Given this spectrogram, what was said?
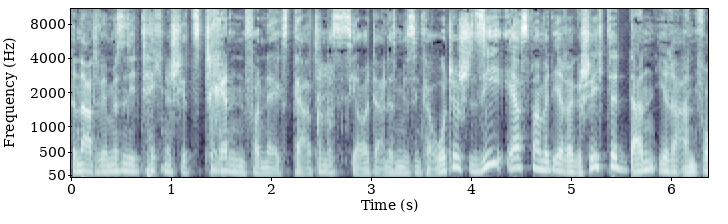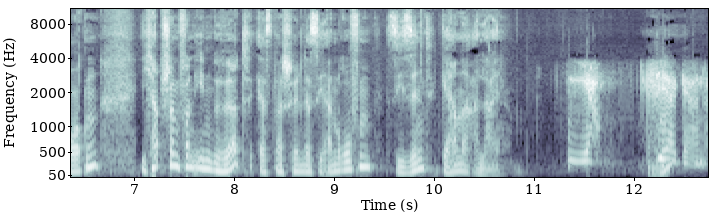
Renate, wir müssen Sie technisch jetzt trennen von der Expertin. Das ist hier heute alles ein bisschen chaotisch. Sie erstmal mit Ihrer Geschichte, dann Ihre Antworten. Ich habe schon von Ihnen gehört. Erstmal schön, dass Sie anrufen. Sie sind gerne allein. Ja. Sehr gerne.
